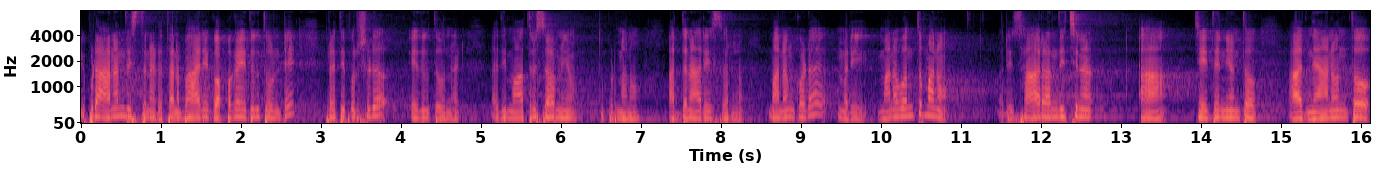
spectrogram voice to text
ఇప్పుడు ఆనందిస్తున్నాడు. తన భార్య గొప్పగా ఎదుగుతూ ఉంటే ప్రతి పురుషుడు ఎదుగుతూ ఉన్నాడు. అది మాతృస్వామ్యం. ఇప్పుడు మనం అర్ధనారీశ్వరులం. మనం కూడా మరి మన వంతు మనం మరి సార్ అందించిన ఆ చైతన్యంతో ఆ జ్ఞానంతో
